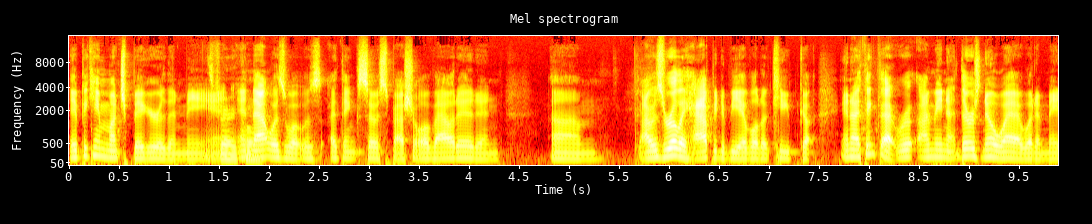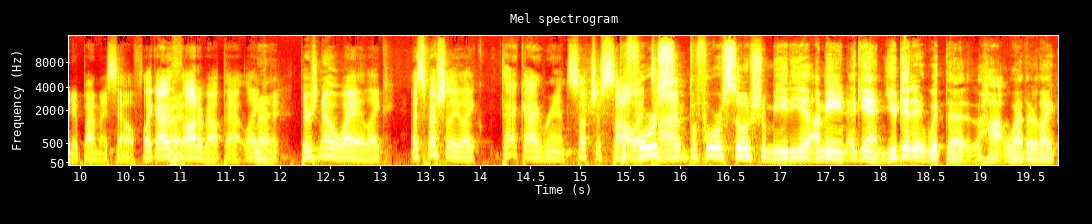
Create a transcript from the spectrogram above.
it became much bigger than me and, cool. that was what was I think so special about it and um I was really happy to be able to keep go and I think that re- I mean there's no way I would have made it by myself like I Right. thought about that like Right. there's no way like especially like that guy ran such a solid before so, time before social media i mean again you did it with the hot weather like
